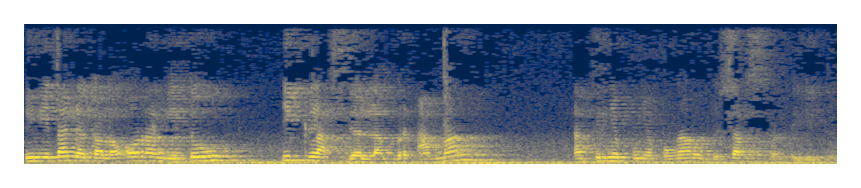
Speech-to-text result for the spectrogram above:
ini tanda kalau orang itu ikhlas dalam beramal, akhirnya punya pengaruh besar seperti itu.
